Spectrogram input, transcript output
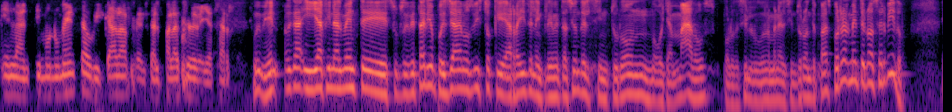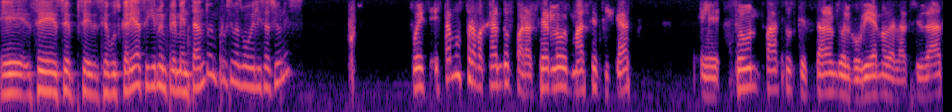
en la antimonumenta ubicada frente al Palacio de Bellas Artes. Muy bien, oiga, y ya finalmente, subsecretario, pues ya hemos visto que a raíz de la implementación del cinturón o llamados, por decirlo de alguna manera, el cinturón de paz, pues realmente no ha servido. Eh, ¿se, se, se, buscaría seguirlo implementando en próximas movilizaciones? Pues estamos trabajando para hacerlo más eficaz. Eh, son pasos que está dando el gobierno de la ciudad.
